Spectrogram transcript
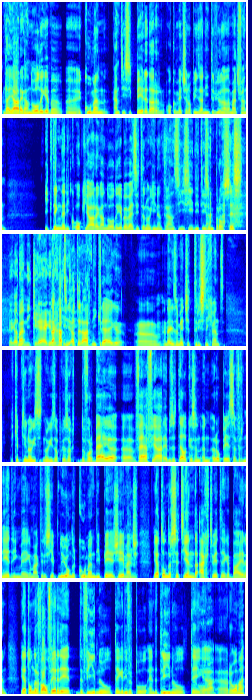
dat jaren gaan nodig hebben. En Koeman anticipeerde daar ook een beetje op in zijn interview na de match van... Ik denk dat ik ook jaren ga nodig hebben. Wij zitten nog in een transitie. Dit is een proces. Hij gaat Maar het niet krijgen, Dat gaat hij uiteraard niet krijgen. Eh, en dat is een beetje triestig, want ik heb die nog eens, nog eens opgezocht. De voorbije eh, vijf jaar hebben ze telkens een, een Europese vernedering meegemaakt. Dus je hebt nu onder Koeman die PSG-match. Mhm. Je had onder Setien de 8-2 tegen Bayern. Je had onder Valverde de 4-0 tegen Liverpool en de 3-0 tegen Roma. Roma. Roma.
